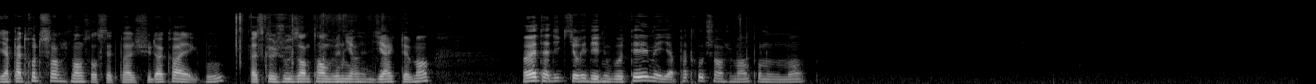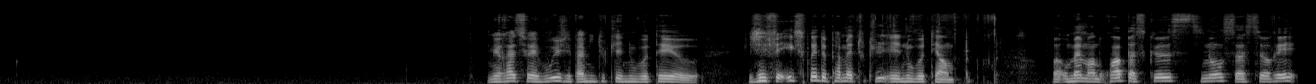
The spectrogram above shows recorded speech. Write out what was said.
n'y a pas trop de changements sur cette page, je suis d'accord avec vous. Parce que je vous entends venir directement. Ouais, t'as dit qu'il y aurait des nouveautés, mais il n'y a pas trop de changements pour le moment. Mais rassurez-vous, j'ai pas mis toutes les nouveautés. Euh, j'ai fait exprès de pas mettre toutes les nouveautés en, au même endroit parce que sinon ça serait...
